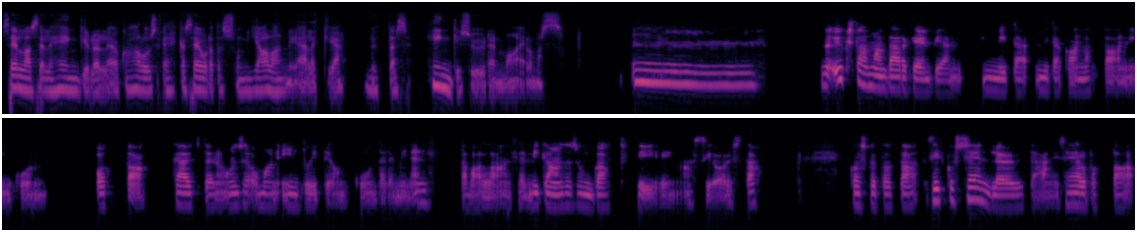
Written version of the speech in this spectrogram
sellaiselle henkilölle, joka haluaisi ehkä seurata sun jalanjälkiä nyt tässä henkisyyden maailmassa? Mm, no yksi varmaan tärkeimpiä, mitä, mitä kannattaa niin kun ottaa käyttöön, on se oman intuition kuunteleminen. Tavallaan se, mikä on se sun gut feeling asioista. Koska tota, sitten kun sen löytää, niin se helpottaa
